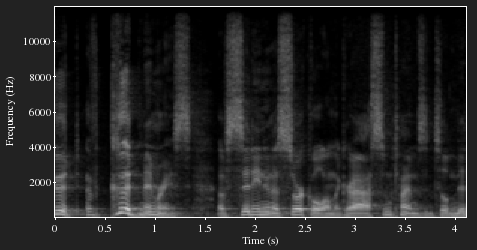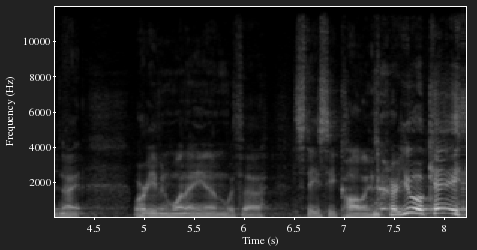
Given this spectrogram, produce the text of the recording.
good, of good memories of sitting in a circle on the grass, sometimes until midnight, or even 1 a.m. with uh, Stacy calling, "Are you okay?"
